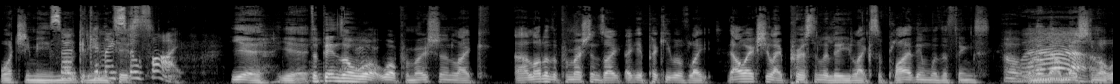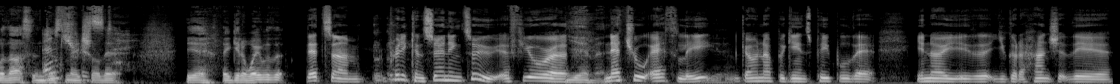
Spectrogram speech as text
watching me and So not getting can any they tests. still fight? Yeah, yeah. It depends on what, what promotion. Like a lot of the promotions, I, I get picky with. Like they'll actually like personally like supply them with the things, Oh Wow. and then they'll match them up with us and just make sure that Interesting. Yeah they get away with it. That's um pretty concerning too. If you're a Yeah, natural athlete going up against people that you know you, you've got a hunch that they're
